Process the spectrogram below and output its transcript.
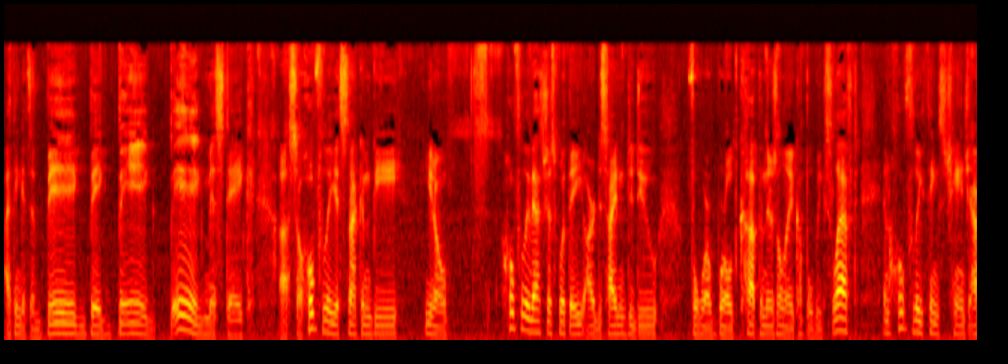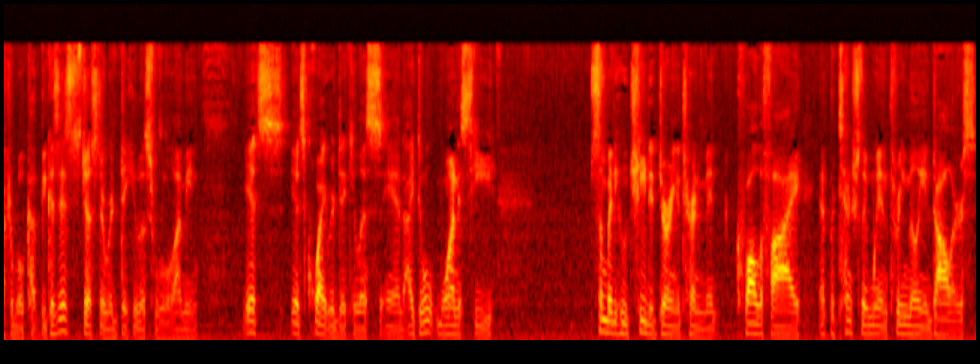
I think it's a big, big, big, big mistake. Uh, so hopefully it's not going to be, you know, hopefully that's just what they are deciding to do for World Cup, and there's only a couple weeks left, and hopefully things change after World Cup because it's just a ridiculous rule. I mean, it's it's quite ridiculous, and I don't want to see somebody who cheated during a tournament qualify and potentially win three million dollars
